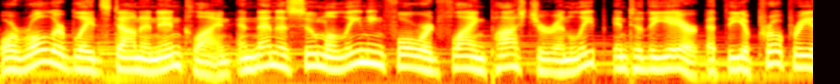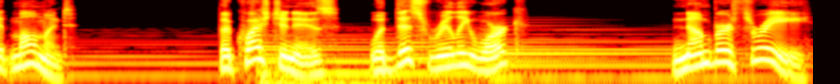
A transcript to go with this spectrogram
or rollerblades down an incline and then assume a leaning forward flying posture and leap into the air at the appropriate moment. The question is would this really work? Number 3.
